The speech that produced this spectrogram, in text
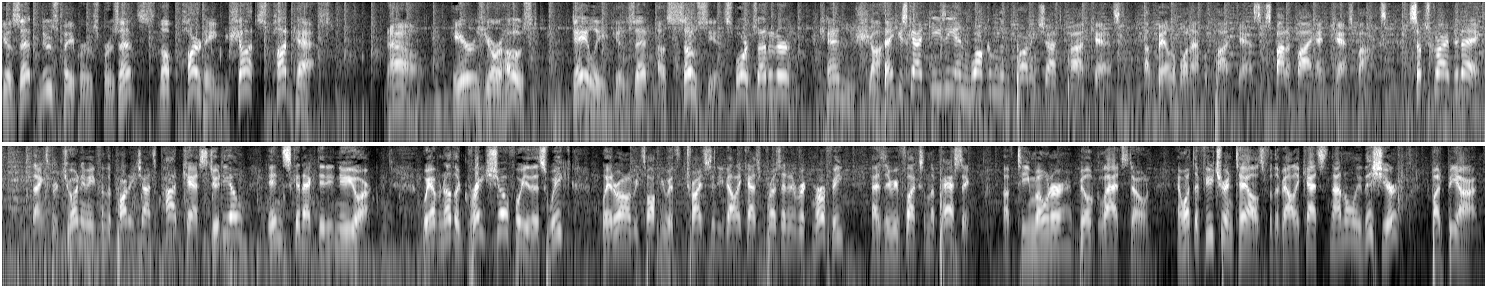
Gazette Newspapers presents the Parting Schotts Podcast. Now, here's your host, Daily Gazette Associate Sports Editor, Ken Schott. Thank you, Scott Geezy, and welcome to the Parting Schotts Podcast, available on Apple Podcasts, Spotify, and Castbox. Subscribe today. Thanks for joining me from the Parting Schotts Podcast studio in Schenectady, New York. We have another great show for you this week. Later on, I'll be talking with Tri City Valley Cats President Rick Murphy as he reflects on the passing of team owner Bill Gladstone and what the future entails for the Valley Cats not only this year, but beyond.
